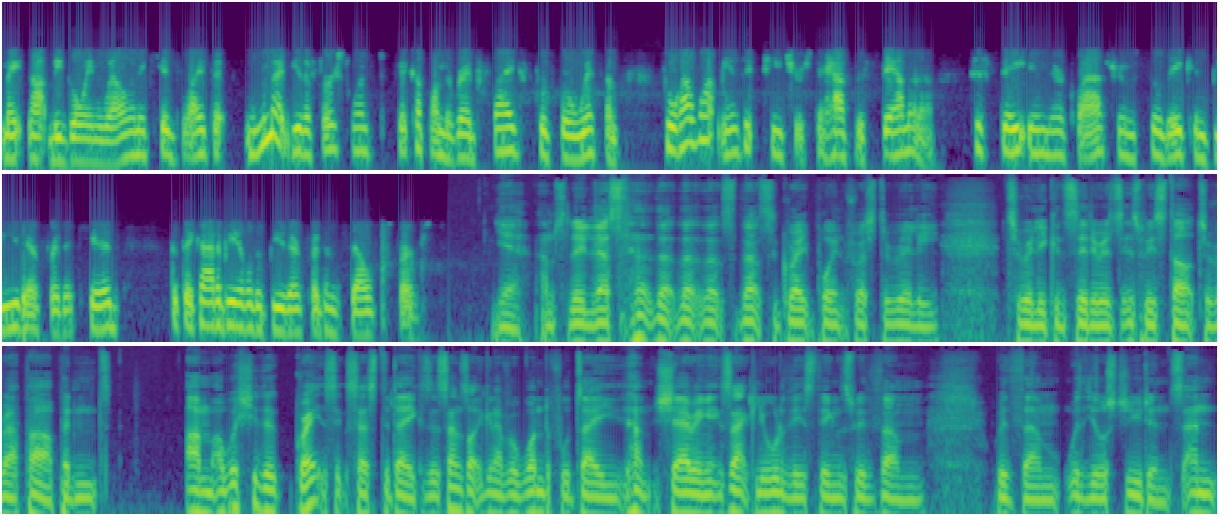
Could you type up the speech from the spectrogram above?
might not be going well in a kid's life, but we might be the first ones to pick up on the red flags because we're with them. So I want music teachers to have the stamina to stay in their classrooms so they can be there for the kids, but they got to be able to be there for themselves first. Yeah, absolutely. That's that, that, that's that's a great point for us to really to really consider as, as we start to wrap up. And um, I wish you the great success today because it sounds like you're gonna have a wonderful day um, sharing exactly all of these things with um with um with your students. And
